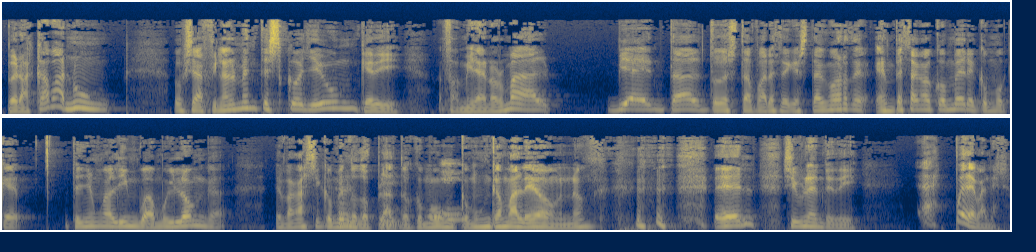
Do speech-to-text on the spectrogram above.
Pero acaba nun, o sea, finalmente escolle un que di, familia normal, bien, tal, todo está parece que está en orden, empezan a comer e como que teñen unha lingua moi longa e van así comendo do plato, como un, como un camaleón, non? El simplemente di, eh, puede valer.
